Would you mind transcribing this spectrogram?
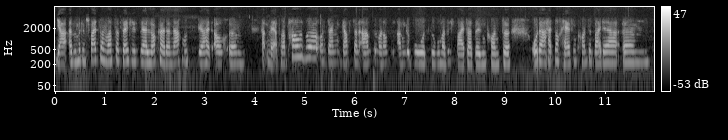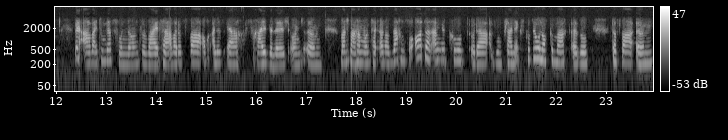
ja, also mit den Schweizern war es tatsächlich sehr locker. Danach mussten wir halt auch ähm, hatten wir erstmal Pause und dann gab es dann abends immer noch so ein Angebot, so, wo man sich weiterbilden konnte oder halt noch helfen konnte bei der ähm, Bearbeitung der Funde und so weiter. Aber das war auch alles eher freiwillig und ähm, manchmal haben wir uns halt auch noch Sachen vor Ort dann angeguckt oder so eine kleine Exkursion noch gemacht. Also das war ähm,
